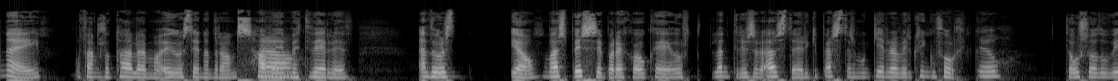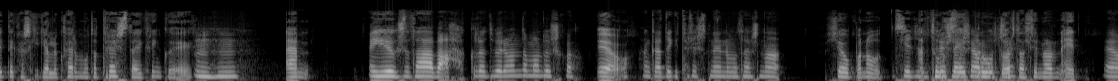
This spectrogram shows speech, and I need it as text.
nei, og alltaf að tala um að augasteinandur hans hafi Já. mitt verið en þú veist, já, maður spyr sig bara eitthvað, ok, þú lendir í þessar aðstöður ekki besta sem hún gerir að vera í kringum fólk Jú. þó svo að þú viti kannski ekki alveg hver mót að treysta í kringu þig Mm en, En ég hugsa að það hafi akkurat verið vandamáli, sko. já, Hann gæti ekki trist neinum og það er svona, hljópan út en þú treyst sjálfan út og ert allt í norðin einn já.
